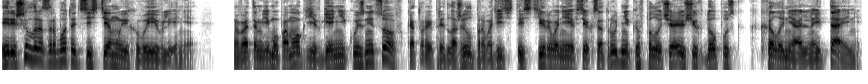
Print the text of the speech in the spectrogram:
и решил разработать систему их выявления – в этом ему помог Евгений Кузнецов, который предложил проводить тестирование всех сотрудников, получающих допуск к колониальной тайне.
